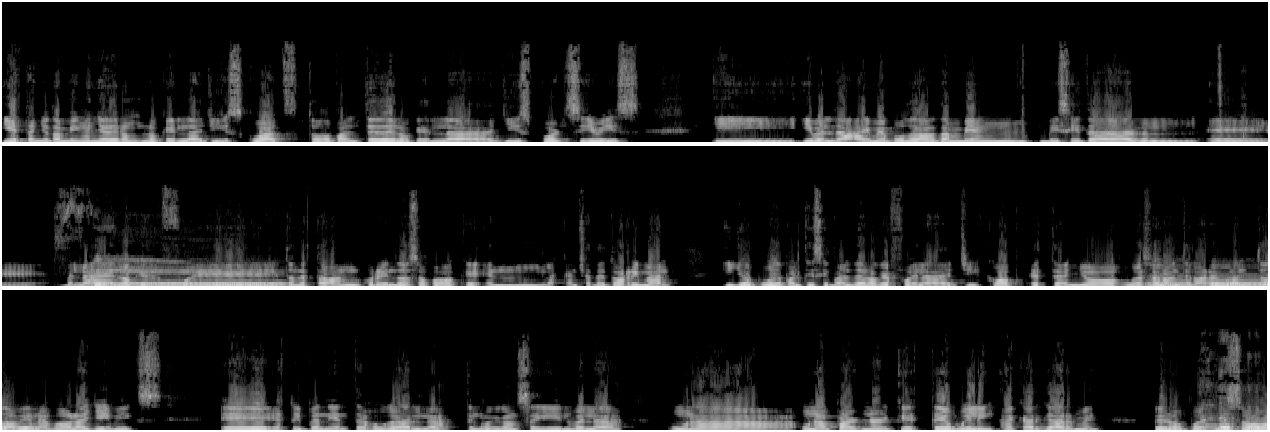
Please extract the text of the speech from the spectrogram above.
Y este año también añadieron lo que es la G-Squads, todo parte de lo que es la G-Sport Series y, verdad, ahí me pudo también visitar, eh, ¿verdad? Lo que fue donde estaban ocurriendo esos juegos, que en las canchas de Torrimal, y yo pude participar de lo que fue la G-Cup. Este año jugué solamente la regular, todavía no he jugado la G-Mix, eh, estoy pendiente a jugarla, tengo que conseguir, ¿verdad? Una, una partner que esté willing a cargarme, pero pues eso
